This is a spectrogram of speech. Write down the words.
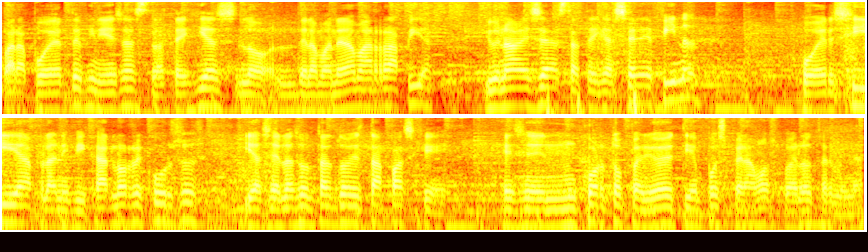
para poder definir esas estrategias de la manera más rápida y una vez esas estrategias se definan, poder sí a planificar los recursos y hacer las otras dos etapas que, en un corto periodo de tiempo esperamos poderlo terminar.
